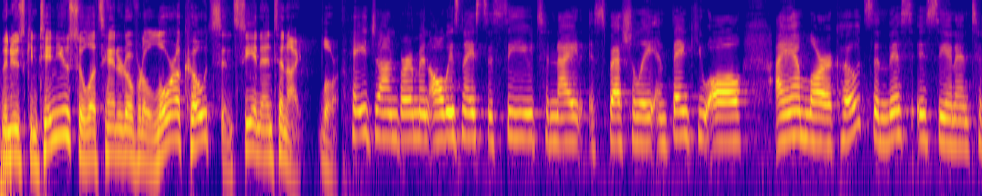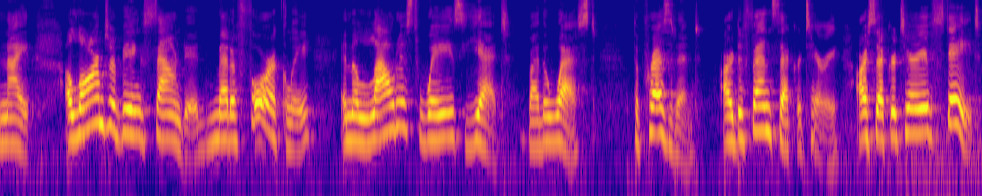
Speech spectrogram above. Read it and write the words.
The news continues, so let's hand it over to Laura Coates and CNN Tonight. Laura. Hey, John Berman. Always nice to see you tonight, especially. And thank you all. I am Laura Coates, and this is CNN Tonight. Alarms are being sounded, metaphorically, in the loudest ways yet by the West. The president, our defense secretary, our secretary of state,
